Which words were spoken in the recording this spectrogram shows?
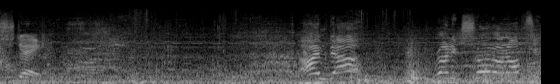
Stay. I'm down. Running short on options.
